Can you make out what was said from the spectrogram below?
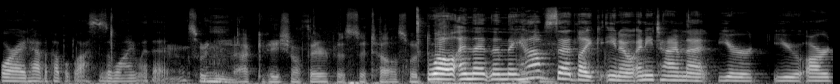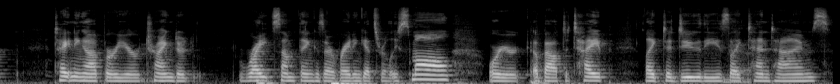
Or I'd have a couple glasses of wine with it. So we need an occupational therapist to tell us what. To, Well, and then, then they have said like you know anytime that you're you are tightening up or you're trying to write something because our writing gets really small or you're about to type like to do these like 10 times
